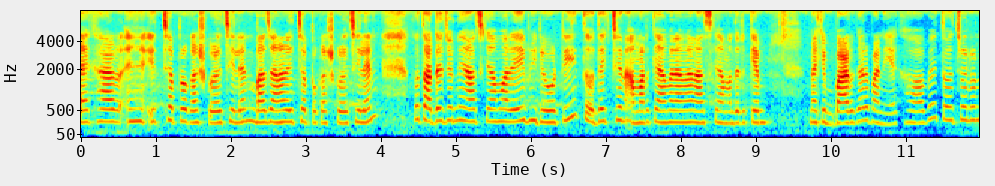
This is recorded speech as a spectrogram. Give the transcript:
দেখার ইচ্ছা প্রকাশ করেছিলেন বা জানার ইচ্ছা প্রকাশ করেছিলেন। তো তাদের জন্য আজকে আমার এই ভিডিওটি। তো দেখছেন আমার ক্যামেরাম্যান আজকে আমাদেরকে নাকি বার্গার বানিয়ে খাওয়াবে। তো চলুন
